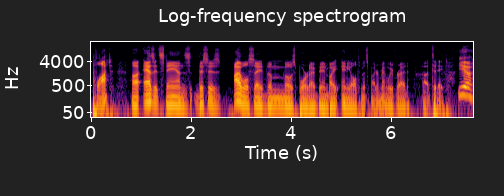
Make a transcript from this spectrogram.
plot. Uh, as it stands, this is, I will say, the most bored I've been by any Ultimate Spider-Man we've read uh, to date. Yeah,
